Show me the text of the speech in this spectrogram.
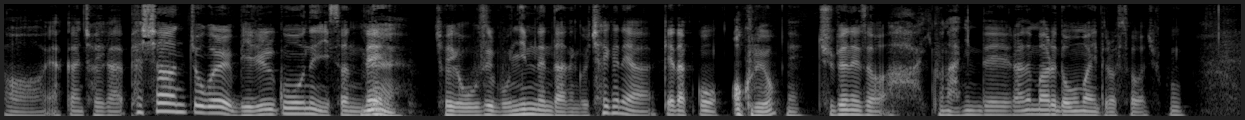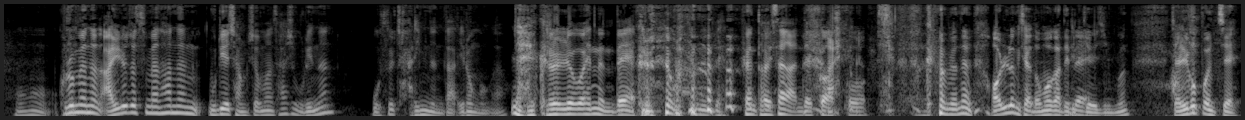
어 약간 저희가 패션 쪽을 밀고는 있었는데 네. 저희가 옷을 못 입는다는 걸 최근에야 깨닫고 어 그래요? 네 주변에서 아 이건 아닌데라는 말을 너무 많이 들었어가지고 어, 그러면은 알려졌으면 하는 우리의 장점은 사실 우리는 옷을 잘 입는다 이런 건가요? 네 그러려고 했는데 그러려고 했는데 그건 더 이상 안 될 것 같고 그러면은 얼른 제가 넘어가 드릴게요 네. 이 질문. 자 일곱 번째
